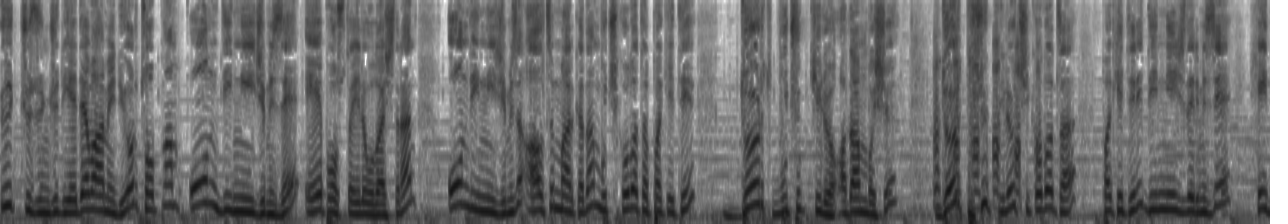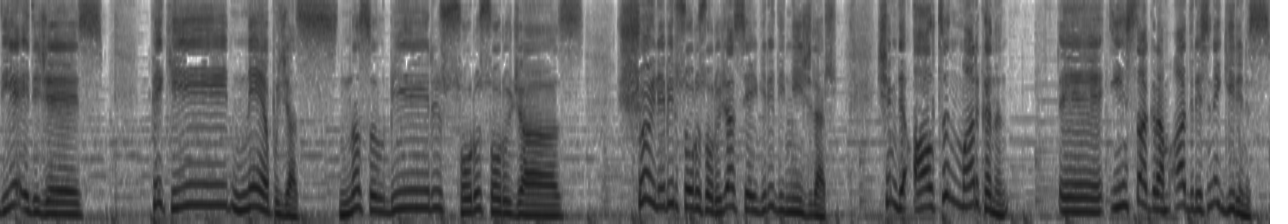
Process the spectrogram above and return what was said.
300. diye devam ediyor. Toplam 10 dinleyicimize e-posta ile ulaştıran 10 dinleyicimize altın markadan bu çikolata paketi 4,5 kilo adam başı 4,5 kilo çikolata paketini dinleyicilerimize hediye edeceğiz. Peki ne yapacağız? Nasıl bir soru soracağız? Şöyle bir soru soracağız sevgili dinleyiciler. Şimdi altın markanın e, Instagram adresine giriniz.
